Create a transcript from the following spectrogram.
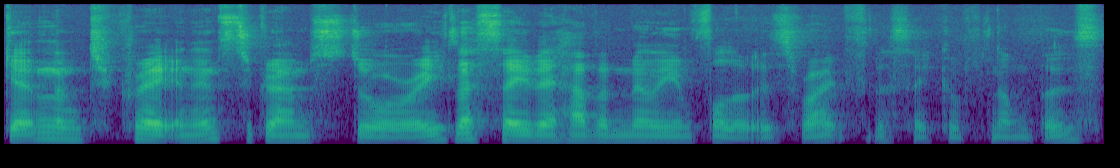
getting them to create an Instagram story. Let's say they have a million followers, right, for the sake of numbers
